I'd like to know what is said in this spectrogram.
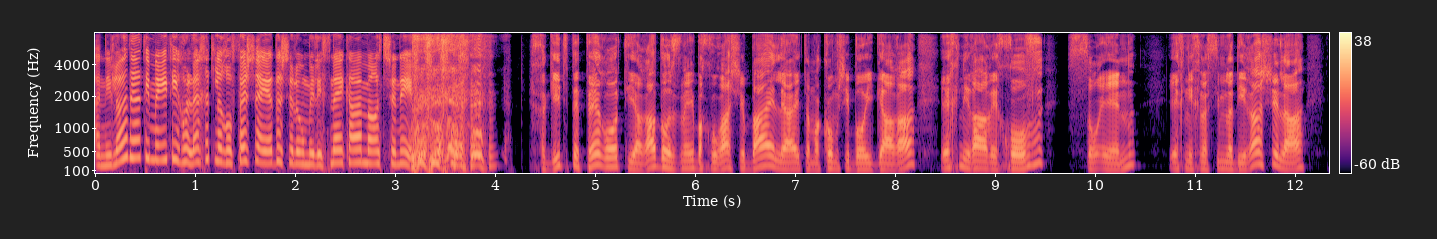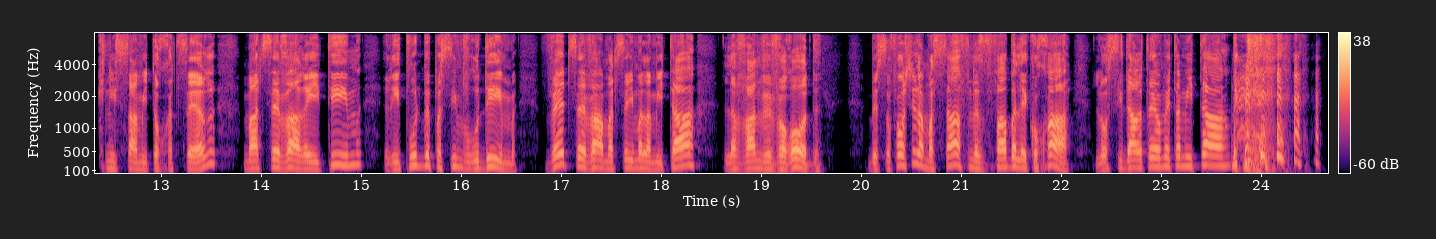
אני לא יודעת אם הייתי הולכת לרופא שהידע שלו הוא מלפני כמה מאות שנים. חגית פפרו תיארה באוזני בחורה שבאה אליה את המקום שבו היא גרה, איך נראה הרחוב, סואן, איך נכנסים לדירה שלה, כניסה מתוך חצר, מה צבע הרהיטים, ריפוד בפסים ורודים, וצבע המצעים על המיטה, לבן וורוד. בסופו של המסע אף נזפה בלקוחה, לא סידרת היום את המיטה.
